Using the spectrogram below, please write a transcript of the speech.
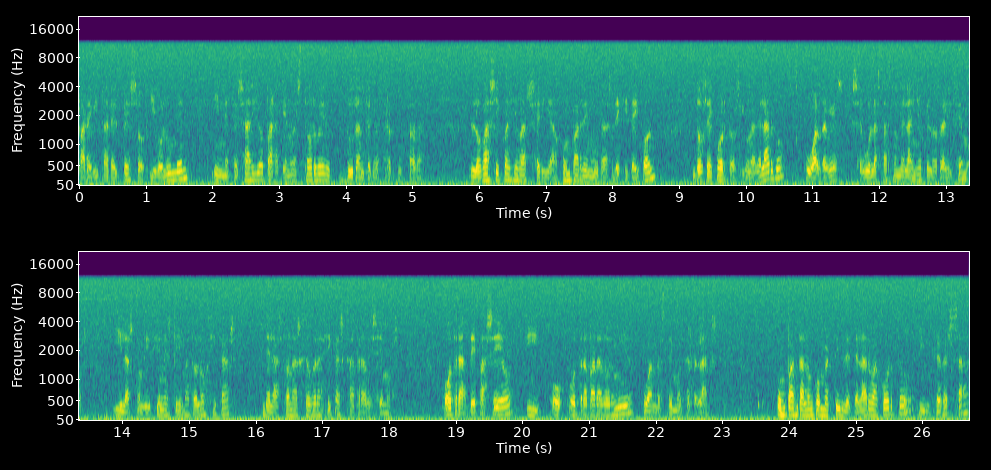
para evitar el peso y volumen innecesario para que no estorbe durante nuestra cruzada. Lo básico a llevar sería un par de mudas de quita y pon, dos de cortos y una de largo, o al revés, según la estación del año que lo realicemos y las condiciones climatológicas de las zonas geográficas que atravesemos. Otra de paseo y otra para dormir cuando estemos de relax. Un pantalón convertible de largo a corto y viceversa,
